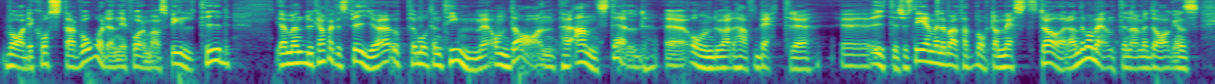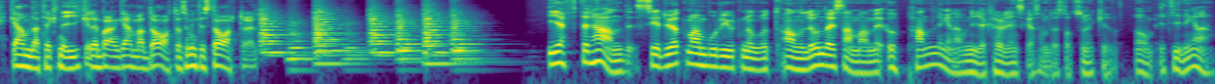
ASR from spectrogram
vad det kostar vården i form av spilltid, ja men du kan faktiskt frigöra upp mot en timme om dagen per anställd eh, om du hade haft bättre eh, IT-system eller bara tagit bort de mest störande momenten med dagens gamla teknik eller bara en gammal dator som inte startar. I efterhand, ser du att man borde gjort något annorlunda i samband med upphandlingen av Nya Karolinska som det har stått så mycket om i tidningarna?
